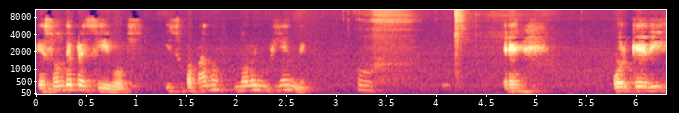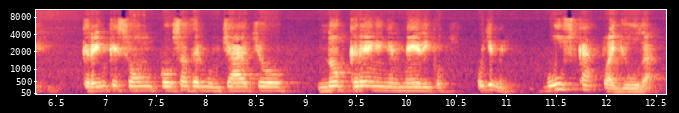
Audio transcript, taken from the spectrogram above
que son depresivos y su papá no, no lo entiende. Eh, porque creen que son cosas del muchacho, no creen en el médico. Óyeme, busca tu ayuda.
